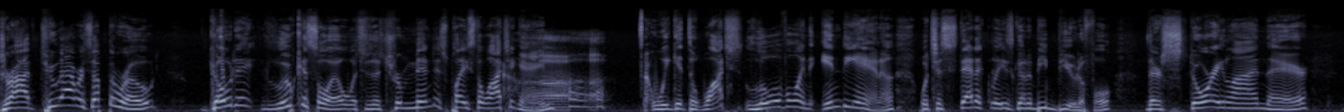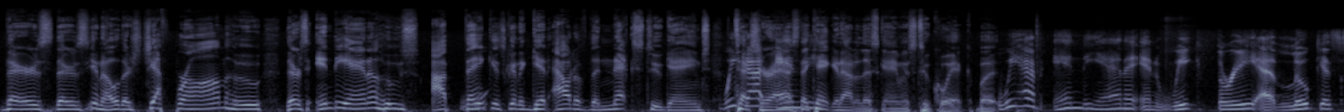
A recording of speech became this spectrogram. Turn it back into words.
drive two hours up the road, go to Lucas Oil, which is a tremendous place to watch a game. We get to watch Louisville and Indiana, which aesthetically is going to be beautiful. There's storyline there. There's there's you know there's Jeff Brohm who there's Indiana who's I think is going to get out of the next two games. We Text got your ass. They can't get out of this game. It's too quick. But We have Indiana in week three at Lucas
